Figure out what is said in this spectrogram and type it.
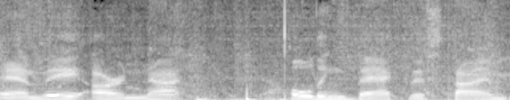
And they are not holding back this time.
